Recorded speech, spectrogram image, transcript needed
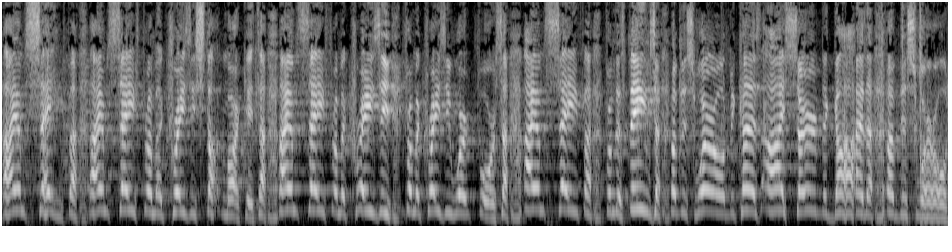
I am safe. I am safe from a crazy stock market. I am safe from a crazy from a crazy workforce. I am safe from the things of this world because I serve the God of this world.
